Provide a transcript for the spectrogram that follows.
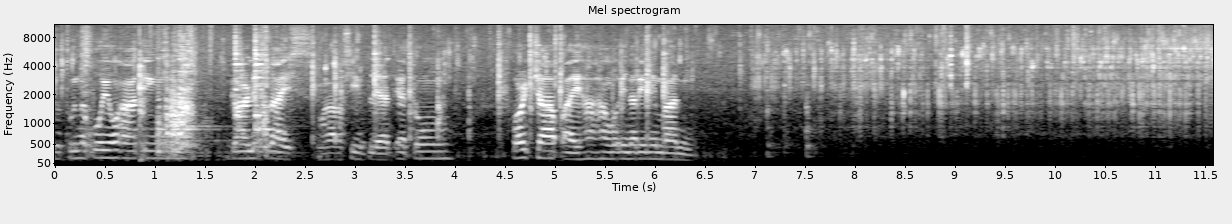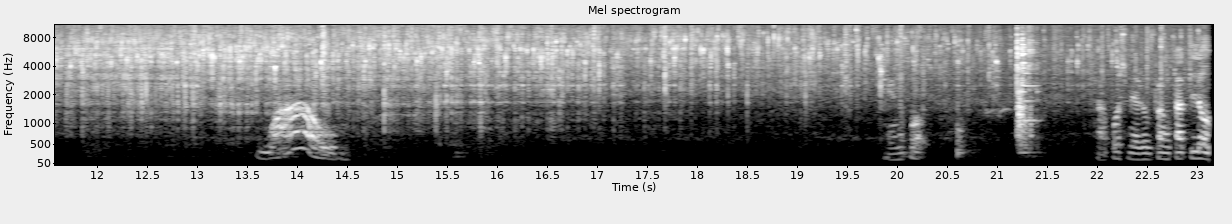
Luto na po yung ating garlic rice, mga kasimple. At itong pork chop ay hahanguin na rin ni Mami. Wow! Ayan po. Tapos meron pang tatlo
